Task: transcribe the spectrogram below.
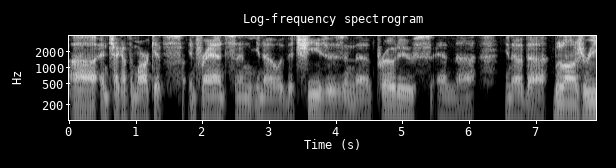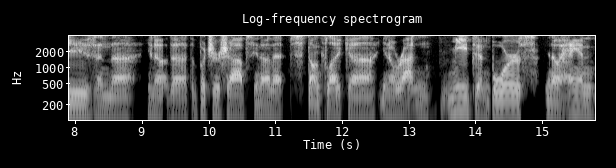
uh, and check out the markets in France and, you know, the cheeses and the produce and the, you know, the boulangeries and the, you know, the, the butcher shops, you know, that stunk like, uh, you know, rotten meat and boars, you know, hanging,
